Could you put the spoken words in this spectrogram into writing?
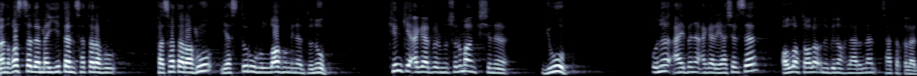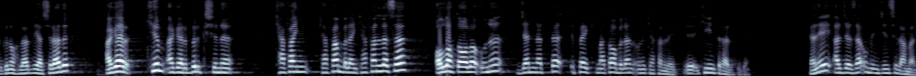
man g'assala mayyitan satarahu fasatarahu yasturuhullohu minaz-zunub kimki agar bir musulmon kishini yuvib uni aybini agar yashirsa alloh taolo uni gunohlaridan satr qiladi gunohlarini yashiradi. Agar kim agar bir kishini kafan kafan bilan kafanlasa alloh taolo uni jannatda ipak mato bilan uni kafanlaydi e, kiyintiradi degan. Ya'ni al jazau min jinsil amal.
